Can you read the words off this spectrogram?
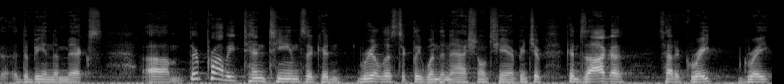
uh, to be in the mix. Um, there are probably 10 teams that could realistically win the national championship. Gonzaga has had a great, great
